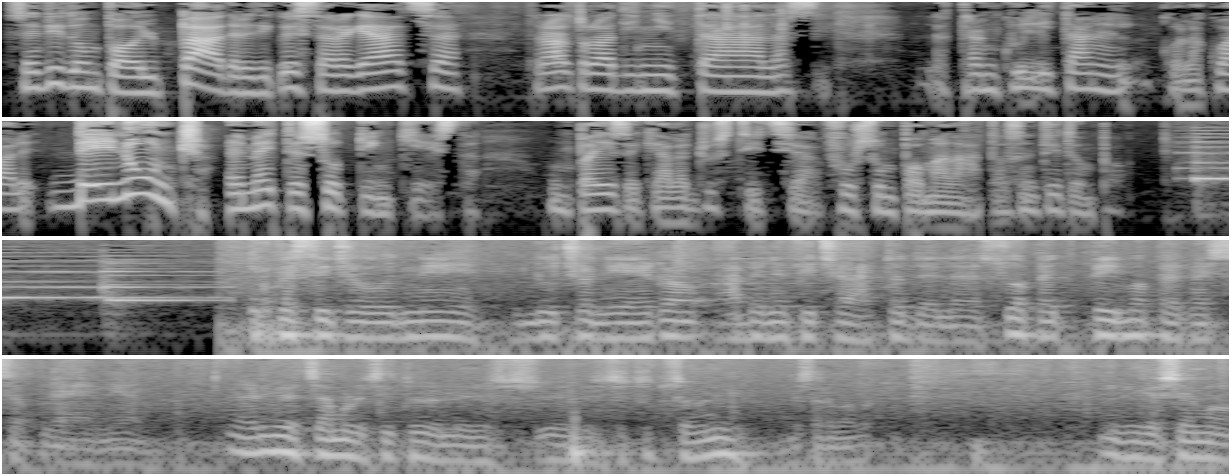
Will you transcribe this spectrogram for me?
sentite un po' il padre di questa ragazza tra l'altro la dignità la, la tranquillità nel, con la quale denuncia e mette sotto inchiesta un paese che ha la giustizia forse un po' malata. Sentite un po'. In questi giorni Lucio Nero ha beneficiato del suo primo permesso premio. Eh, ringraziamo le istituzioni, ringraziamo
